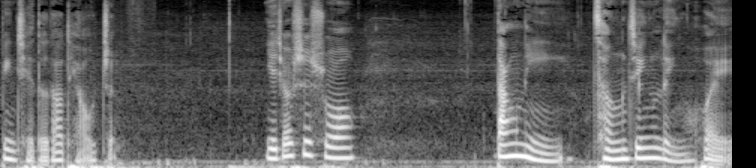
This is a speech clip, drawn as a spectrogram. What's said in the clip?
并且得到调整。也就是说，当你曾经领会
